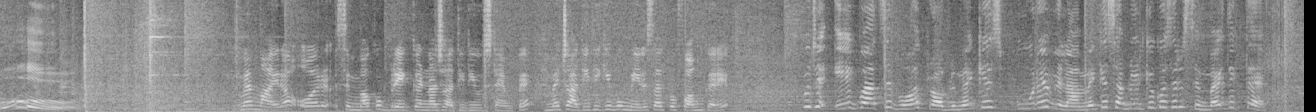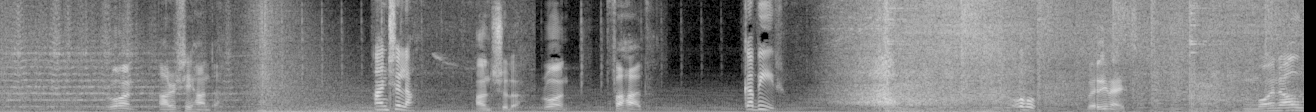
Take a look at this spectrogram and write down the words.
oh मैं मायरा और सिम्बा को ब्रेक करना चाहती थी उस टाइम पे। मैं चाहती थी कि वो मेरे साथ परफॉर्म करे। मुझे एक बात से बहुत प्रॉब्लम है कि इस पूरे विला में के सब लड़कियों को सिर्फ़ सिम्बा ही दिखता है। रोहन। Arushi Handa. अंशुला। अंशुला। रोहन। Fahad. कबीर। ओह। Very nice. Monal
